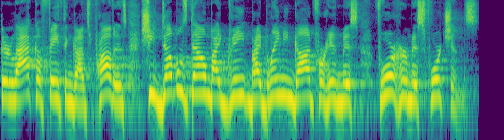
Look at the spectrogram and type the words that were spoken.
their lack of faith in God's providence, she doubles down by, by blaming God for, his mis, for her misfortunes.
